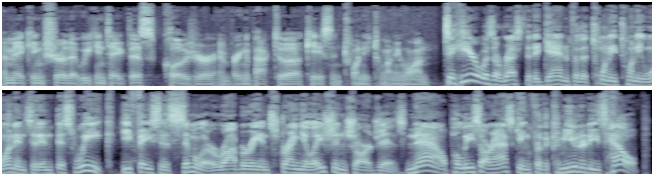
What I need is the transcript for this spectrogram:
and making sure that we can take this closure and bring it back to a case in 2021. Tahir was arrested again for the 2021 incident this week. He faces similar robbery and strangulation charges. Now, police are asking for the community's help.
